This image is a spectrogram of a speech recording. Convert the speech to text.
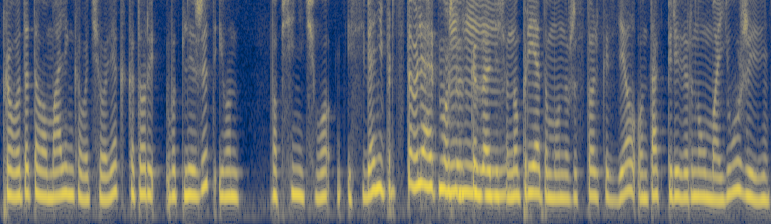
про вот этого маленького человека, который вот лежит, и он вообще ничего из себя не представляет, можно mm-hmm. сказать еще, но при этом он уже столько сделал, он так перевернул мою жизнь,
